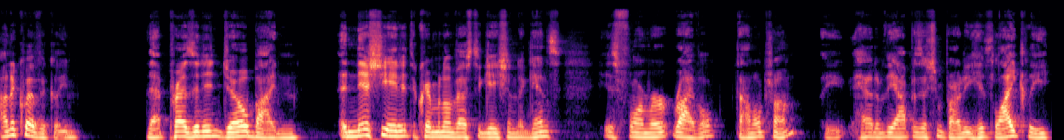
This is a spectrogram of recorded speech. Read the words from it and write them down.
unequivocally that President Joe Biden initiated the criminal investigation against his former rival, Donald Trump, the head of the opposition party, his likely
